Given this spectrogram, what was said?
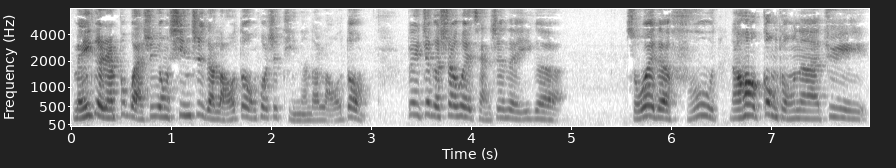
每一个人不管是用心智的劳动或是体能的劳动，对这个社会产生的一个所谓的服务，然后共同呢去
